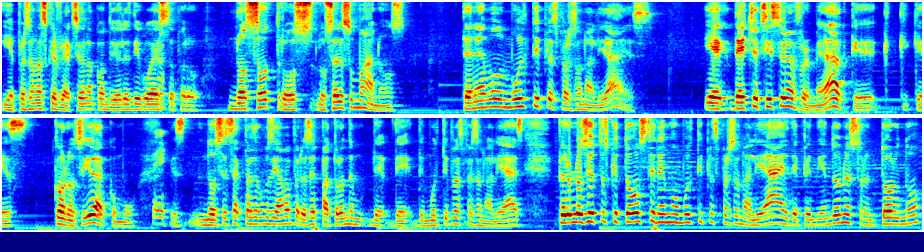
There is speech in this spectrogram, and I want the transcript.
y hay personas que reaccionan cuando yo les digo esto, pero nosotros, los seres humanos, tenemos múltiples personalidades. Y de hecho existe una enfermedad que, que es conocida como, no sé exactamente cómo se llama, pero es el patrón de, múltiples personalidades. Pero lo cierto es que todos tenemos múltiples personalidades, dependiendo de nuestro entorno,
